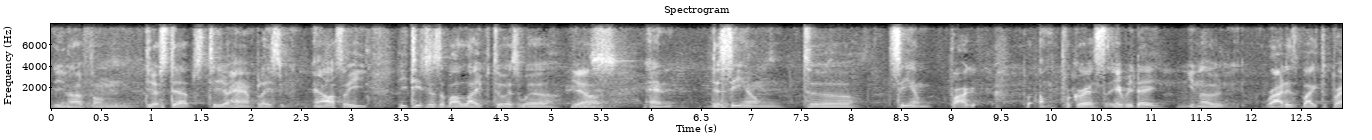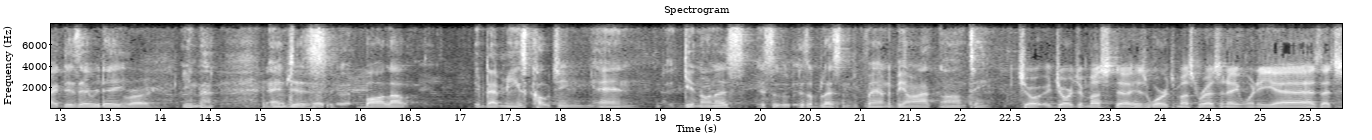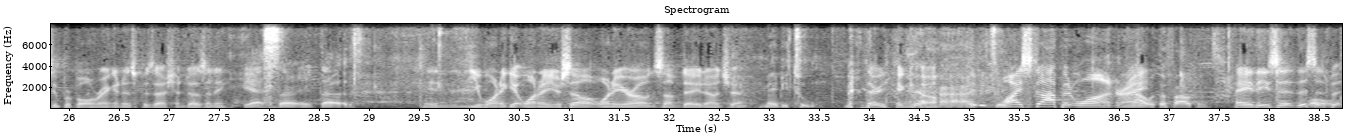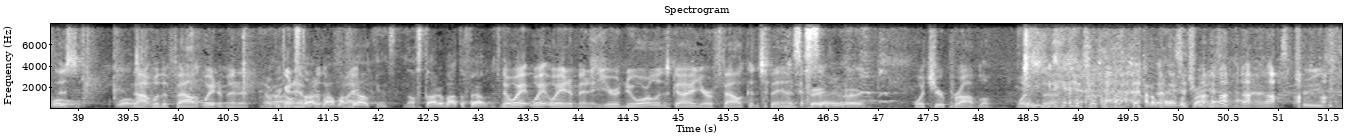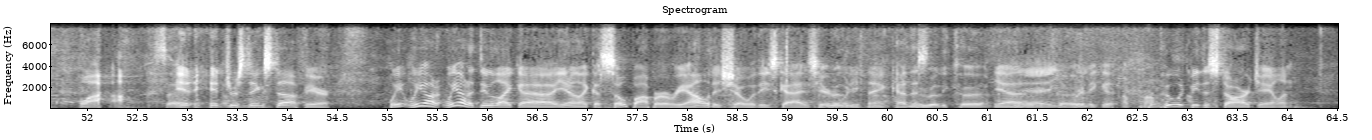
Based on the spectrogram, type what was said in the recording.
You know, from your steps to your hand placement, and also he he teaches about life too as well. you Yes. know. and to see him to see him prog- um, progress every day, you know, ride his bike to practice every day. Right. You know, and just ball out. If that means coaching and getting on us, it's a, it's a blessing for him to be on our um, team. Georgia must uh, his words must resonate when he uh, has that Super Bowl ring in his possession, doesn't he? Yes, sir, it does. And you want to get one of yourself, one of your own someday, don't you? Maybe two. there you go. Why stop at one, right? Not with the Falcons. Hey, these uh, this Whoa, is whoa, this whoa. not with the Falcons. Wait a minute. Are we gonna have start about my fight? Falcons. Don't start about the Falcons. No, wait, wait, wait a minute. You're a New Orleans guy and you're a Falcons fan. That's Crazy, sir. right? What's your problem? What's uh, what's up? I don't have a problem. man. It's treason. Wow, So- In- interesting stuff here. We, we ought we ought to do like a you know like a soap opera, a reality show with these guys here. what do you think? Uh, We this- really could. Yeah. We Yeah, you could. really good. I promise. who would be the star, Jalen?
